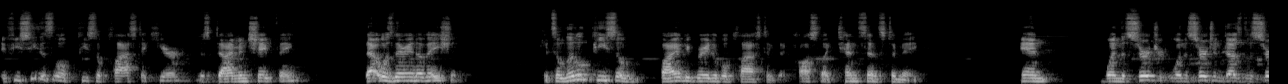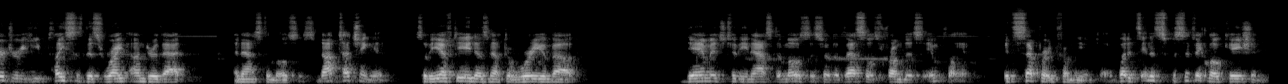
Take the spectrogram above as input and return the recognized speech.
If you see this little piece of plastic here, this diamond shaped thing, that was their innovation. It's a little piece of biodegradable plastic that costs like 10 cents to make. And when the surgeon when the surgeon does the surgery, he places this right under that anastomosis, not touching it, so the FDA doesn't have to worry about damage to the anastomosis or the vessels from this implant. It's separate from the implant, but it's in a specific location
